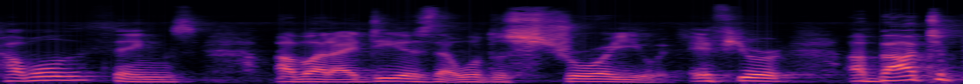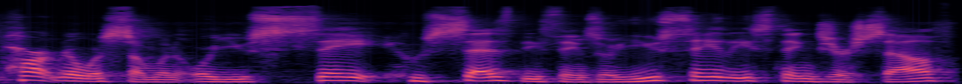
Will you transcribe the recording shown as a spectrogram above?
couple of the things about ideas that will destroy you. If you're about to partner with someone or you say who says these things or you say these things yourself,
